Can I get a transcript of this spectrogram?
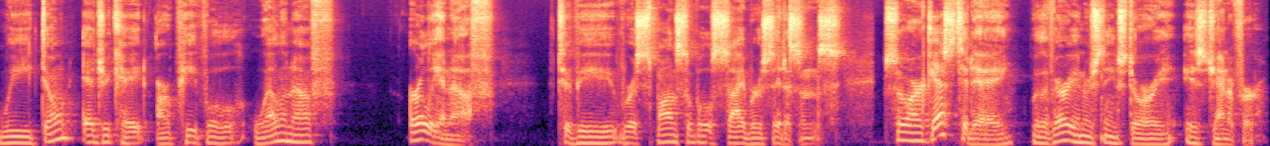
we don't educate our people well enough, early enough, to be responsible cyber citizens. So our guest today, with a very interesting story, is Jennifer.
